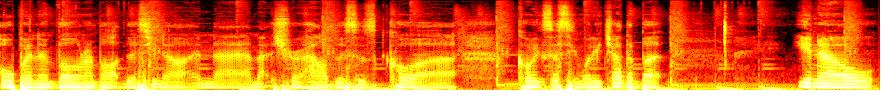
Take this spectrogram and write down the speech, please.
open and vulnerable about this, you know, and uh, I'm not sure how this is co- uh, coexisting with each other, but you know,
